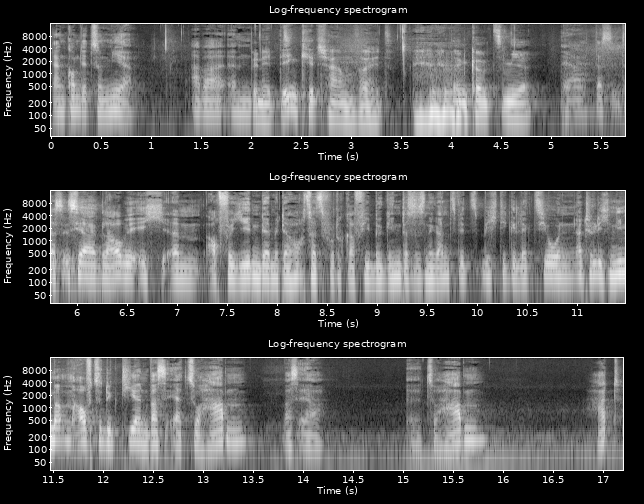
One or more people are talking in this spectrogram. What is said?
dann kommt ihr zu mir. Aber ähm, wenn ihr den Kitsch haben wollt, dann kommt zu mir. Ja, das, das ist ja, glaube ich, ähm, auch für jeden, der mit der Hochzeitsfotografie beginnt, das ist eine ganz wichtige Lektion. Natürlich niemandem aufzudiktieren, was er zu haben, was er äh, zu haben hat,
